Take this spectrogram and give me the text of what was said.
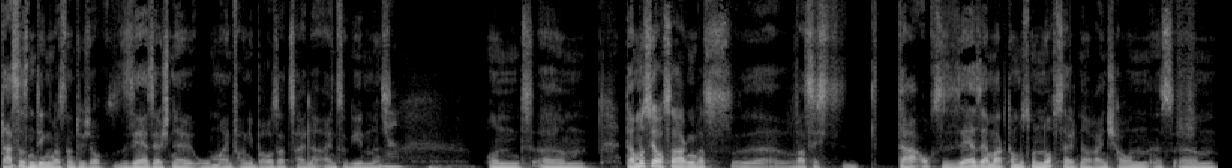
das ist ein Ding, was natürlich auch sehr, sehr schnell oben einfach in die Browserzeile einzugeben ist. Ja. Und ähm, da muss ich auch sagen, was, äh, was ich da auch sehr, sehr mag, da muss man noch seltener reinschauen, ist ähm,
